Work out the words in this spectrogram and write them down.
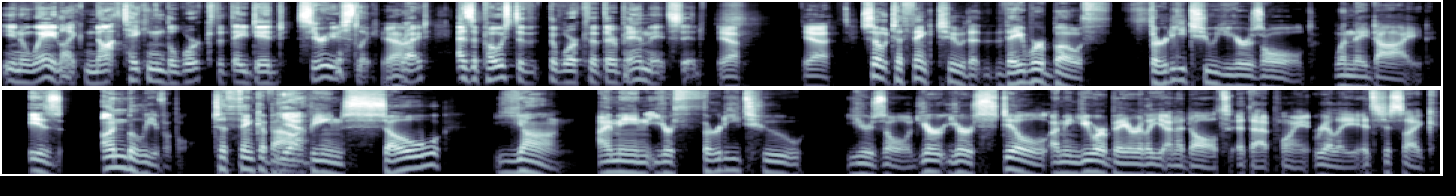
in a way like not taking the work that they did seriously Yeah. right as opposed to the work that their bandmates did Yeah. Yeah. So to think too that they were both 32 years old when they died is unbelievable. To think about Yeah. being so young. I mean, you're 32 years old. You're you're still I mean, you are barely an adult at that point, really. It's just like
